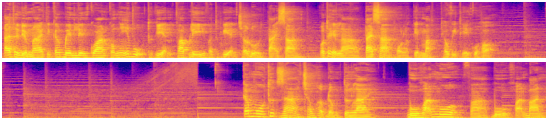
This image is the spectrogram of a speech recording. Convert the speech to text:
Tại thời điểm này thì các bên liên quan có nghĩa vụ thực hiện pháp lý và thực hiện trao đổi tài sản, có thể là tài sản hoặc là tiền mặt theo vị thế của họ. Các mô thức giá trong hợp đồng tương lai, bù hoãn mua và bù hoãn bán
